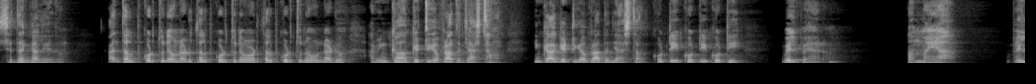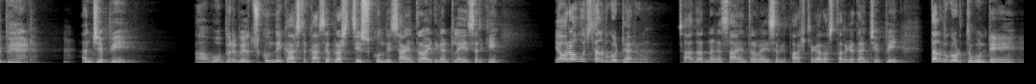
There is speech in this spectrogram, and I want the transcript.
సిద్ధంగా లేదు. ఆయన తలుపు కొడుతూనే ఉన్నాడు తలుపు కొడుతూనే ఉన్నాడు తలుపు కొడుతూనే ఉన్నాడు. అవి ఇంకా గట్టిగా ప్రార్థన చేస్తాం. ఇంకా గట్టిగా ప్రార్థన చేస్తాం. కొట్టి కొట్టి కొట్టి వెళ్ళిపోయారు అమ్మయ్యా వెళ్ళిపోయాడు అని చెప్పి ఊపిరి పీల్చుకుంది కాస్త కాసేపు రెస్ట్ తీసుకుంది. సాయంత్రం ఐదు గంటలు అయ్యేసరికి ఎవరో వచ్చి తలుపు కొట్టారు. సాధారణంగా సాయంత్రం అయ్యేసరికి పాస్టర్ గారు వస్తారు కదా అని చెప్పి తలుపు కొడుతూ ఉంటే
